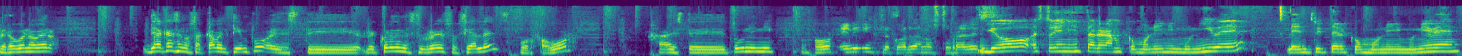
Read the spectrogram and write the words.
Pero bueno, a ver, ya casi nos acaba el tiempo. Este, recuerden sus redes sociales, por favor. Ah, este, tú, Nini, por favor. Nini, recuérdanos tus redes. Yo estoy en Instagram como Nini Munive, en Twitter como Nini Munive,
